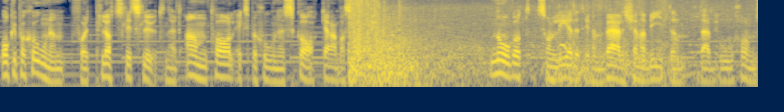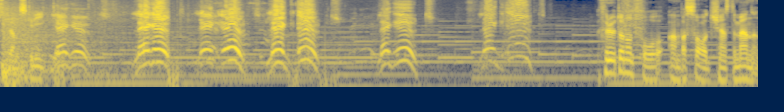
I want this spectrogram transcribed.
Ockupationen får ett plötsligt slut när ett antal explosioner skakar ambassadbyggnaden. Något som leder till den välkända biten där Bo Holmström skriker. Lägg ut! Lägg ut! Lägg ut! Lägg ut! Lägg ut! Lägg ut! Förutom de två ambassadtjänstemännen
